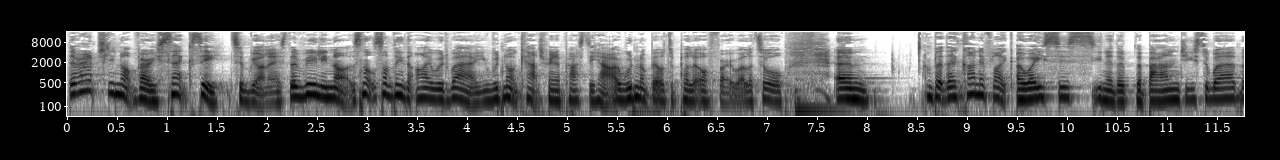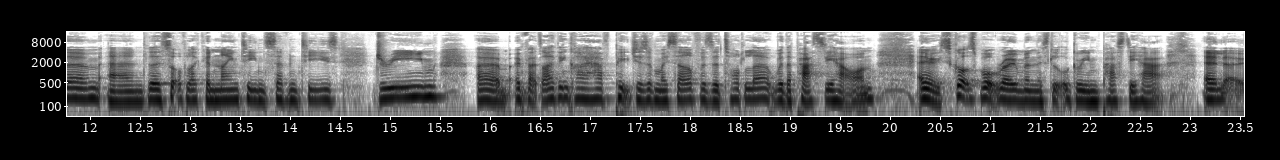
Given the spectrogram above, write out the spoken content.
They're actually not very sexy, to be honest. They're really not. It's not something that I would wear. You would not catch me in a pasty hat. I would not be able to pull it off very well at all. Um, but they're kind of like Oasis, you know, the, the band used to wear them and they're sort of like a 1970s dream. Um, in fact, I think I have pictures of myself as a toddler with a pasty hat on. Anyway, Scott's bought Roman this little green pasty hat and, uh,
